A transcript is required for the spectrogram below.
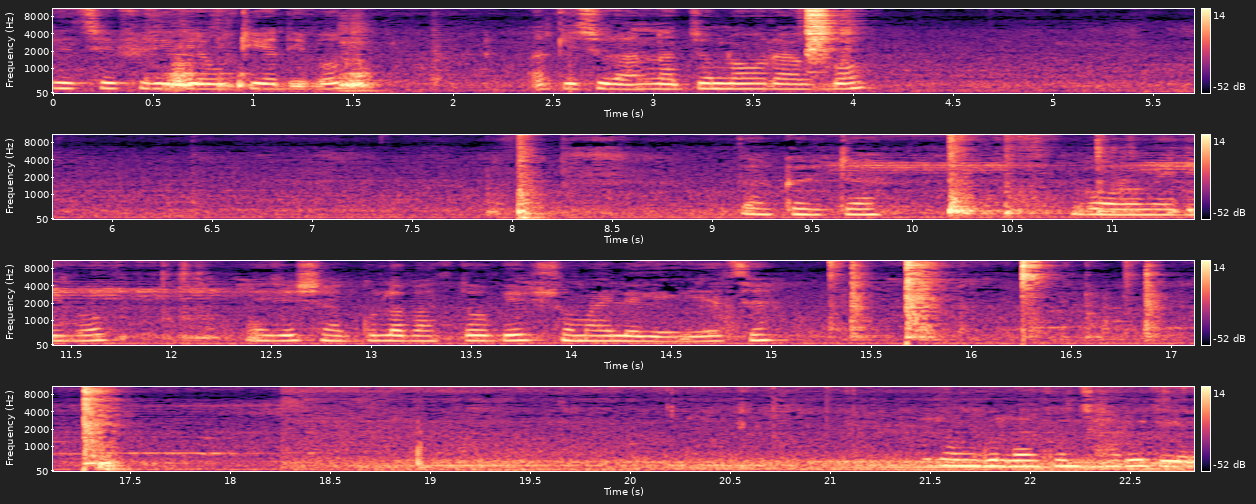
বেছে ফ্রিজে উঠিয়ে দিব। আর কিছু রান্নার জন্যও রাখব। তরকারিটা গরমে দিব। এই যে শাকগুলো বাঁচতেও বেশ সময় লেগে গিয়েছে। রুমগুলো এখন ঝাড়ু দিয়ে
